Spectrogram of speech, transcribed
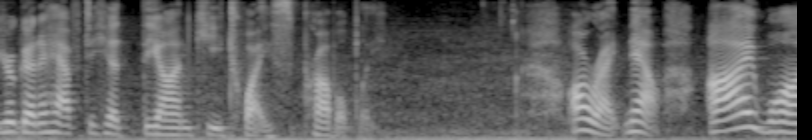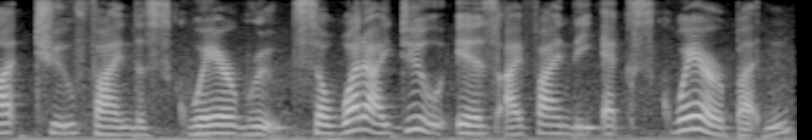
you're going to have to hit the on key twice, probably. All right, now I want to find the square root. So what I do is I find the x square button.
